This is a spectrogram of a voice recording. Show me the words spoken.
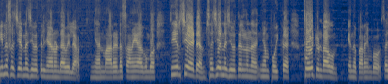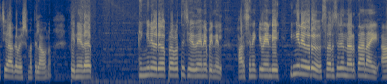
ഇന്ന് സച്ചിയേട്ടന്റെ ജീവിതത്തിൽ ഞാൻ ഉണ്ടാവില്ല. ഞാൻ മാറേണ്ട സമയമാകുമ്പോൾ തീർച്ചയായിട്ടും സച്ചിയേട്ടന്റെ ജീവിതത്തിൽ നിന്ന് ഞാൻ പോയി പോയിട്ടുണ്ടാകും എന്ന് പറയുമ്പോൾ സച്ചി ആകെ വിഷമത്തിലാവുന്നു. പിന്നീട് ഇങ്ങനെ ഒരു പ്രവൃത്തി ചെയ്തതിന് പിന്നിൽ അർച്ചനയ്ക്ക് വേണ്ടി ഇങ്ങനെ ഒരു സർജറി നടത്താനായി ആ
